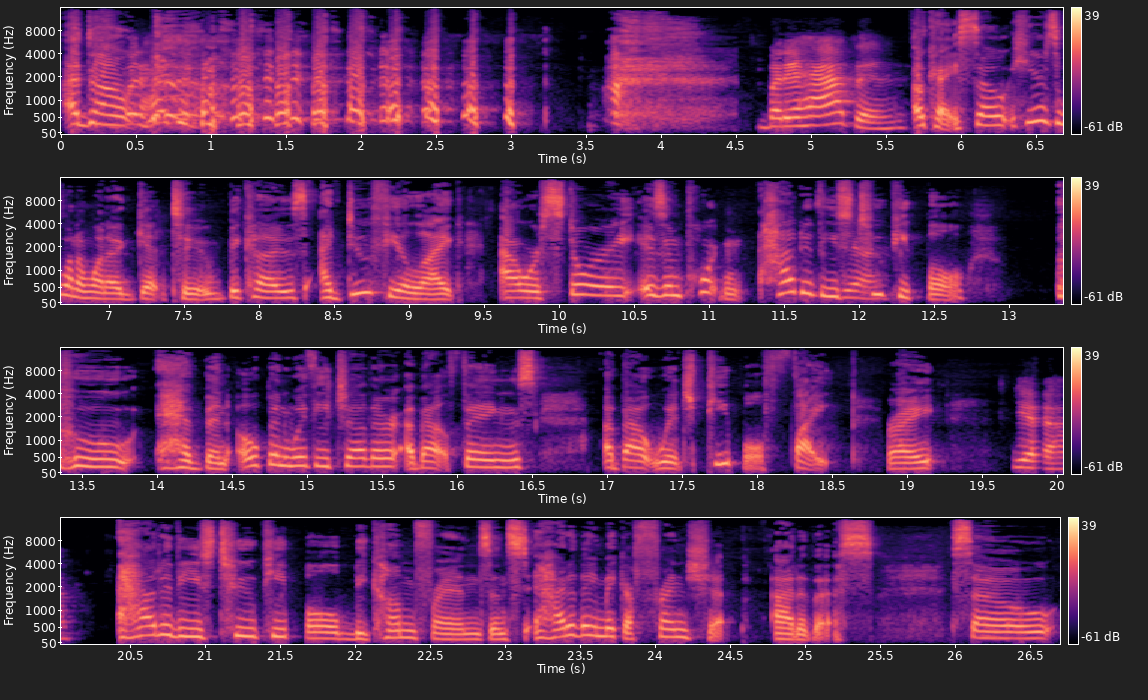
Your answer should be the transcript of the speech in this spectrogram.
I don't. but it happened. Okay, so here's what I want to get to because I do feel like our story is important. How do these yeah. two people who have been open with each other about things about which people fight, right? Yeah. How do these two people become friends and st- how do they make a friendship out of this? So,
